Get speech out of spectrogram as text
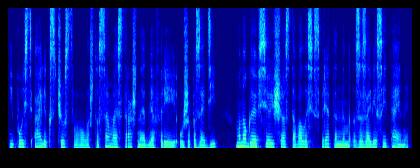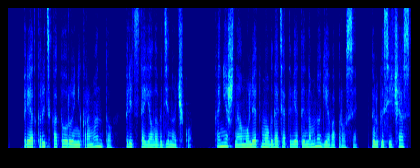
И пусть Алекс чувствовала, что самое страшное для Фреи уже позади, многое все еще оставалось спрятанным за завесой тайны, приоткрыть которую некроманту предстояло в одиночку. Конечно, амулет мог дать ответы на многие вопросы, только сейчас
